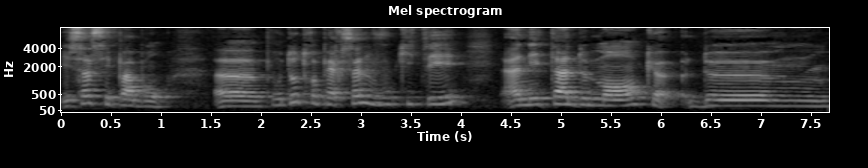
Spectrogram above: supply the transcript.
Et ça, c'est pas bon. Euh, pour d'autres personnes, vous quittez un état de manque, de,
